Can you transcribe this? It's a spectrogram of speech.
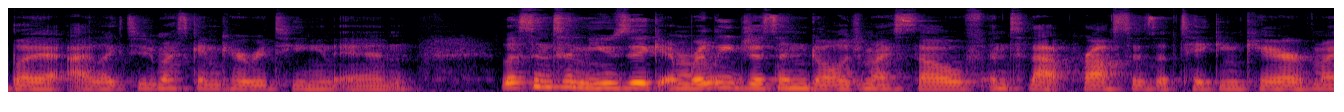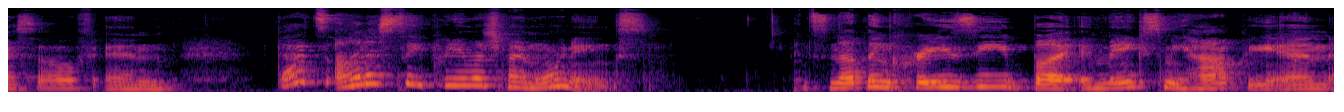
but I like to do my skincare routine and listen to music and really just indulge myself into that process of taking care of myself. And that's honestly pretty much my mornings. It's nothing crazy, but it makes me happy. And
